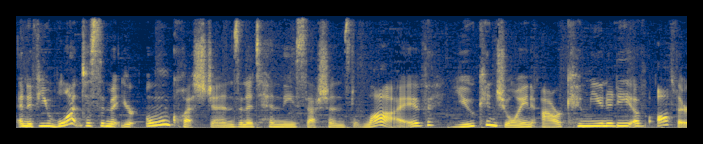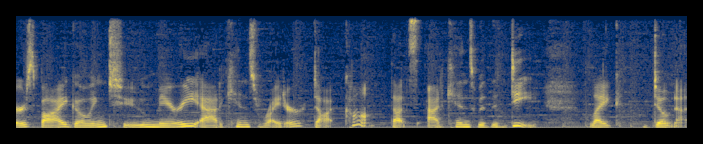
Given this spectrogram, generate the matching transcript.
And if you want to submit your own questions and attend these sessions live, you can join our community of authors by going to maryadkinswriter.com. That's Adkins with a D like donut.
